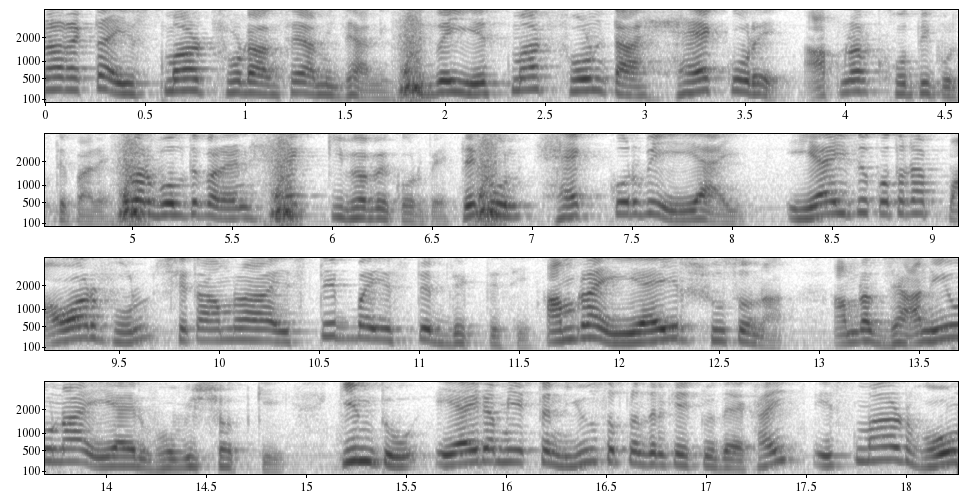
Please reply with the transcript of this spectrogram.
আপনার একটা স্মার্টফোন আছে, আমি জানি। কিন্তু এই স্মার্টফোনটা হ্যাক করে আপনার ক্ষতি করতে পারে। এবার বলতে পারেন হ্যাক কীভাবে করবে? দেখুন হ্যাক করবে এআই এআই যে কতটা পাওয়ারফুল সেটা আমরা স্টেপ বাই স্টেপ দেখতেছি। আমরা এআই এর সূচনা, আমরা জানিও না এআই এর ভবিষ্যৎ কি। কিন্তু এআই এর আমি একটা নিউজ আপনাদেরকে একটু দেখাই। স্মার্ট হোম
